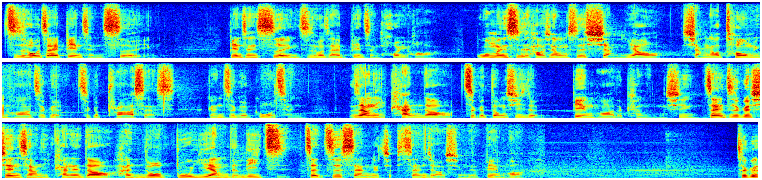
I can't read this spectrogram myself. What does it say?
之后再变成摄影，变成摄影之后再变成绘画。我们是好像是想要想要透明化这个这个 process 跟这个过程。让你看到这个东西的变化的可能性，在这个现场你看得到很多不一样的例子，在这三个三角形的变化。这个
